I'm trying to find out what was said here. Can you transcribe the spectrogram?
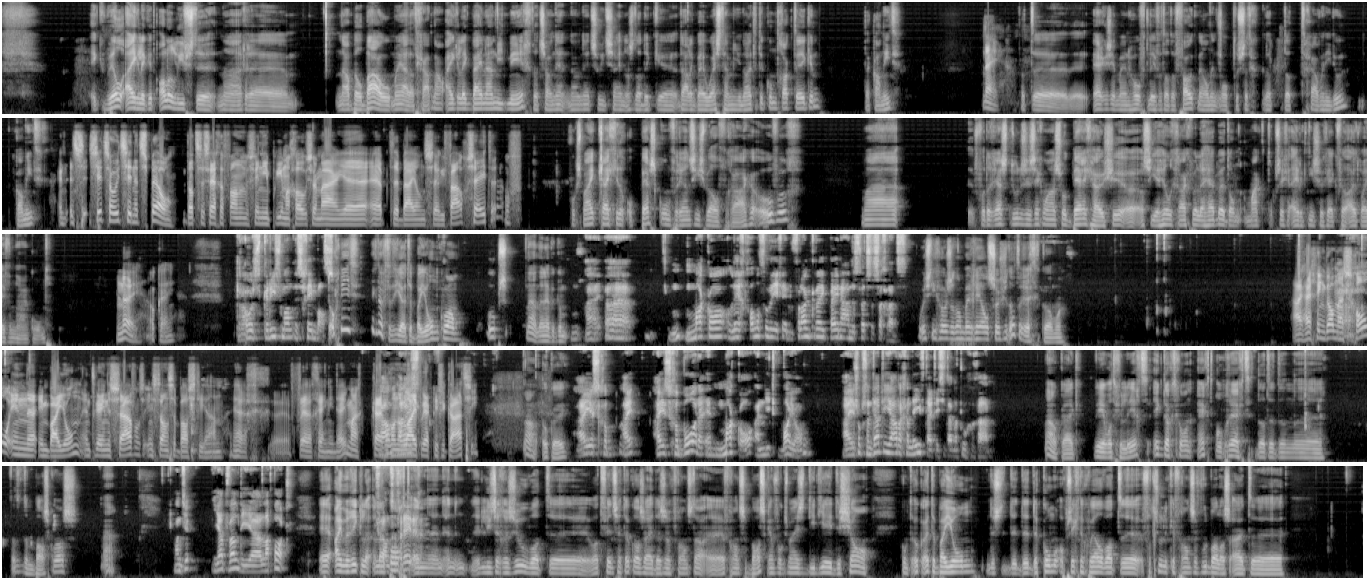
Ik wil eigenlijk het allerliefste naar, eh, naar Bilbao. Maar ja, dat gaat nou eigenlijk bijna niet meer. Dat zou net, nou net zoiets zijn als dat ik eh, dadelijk bij West Ham United een contract teken. Dat kan niet. Nee. Dat, eh, ergens in mijn hoofd levert dat een foutmelding op. Dus dat, dat, dat gaan we niet doen. Kan niet. En en zi- zit zoiets in het spel? Dat ze zeggen van, we vinden je prima gozer, maar je hebt eh, bij ons eh, rivaal gezeten? Of... Volgens mij krijg je er op persconferenties wel vragen over. Maar voor de rest doen ze zeg maar een soort berghuisje. Eh, als ze je heel graag willen hebben, dan maakt het op zich eigenlijk niet zo gek veel uit waar je vandaan komt. Nee, oké. Trouwens, Griezmann is geen Bas. Toch niet? Ik dacht dat hij uit de Bayonne kwam. Oeps. Nou, dan heb ik hem. Eh, M- Macon ligt halverwege in Frankrijk, bijna aan de Zwitserse grens. Hoe is die gozer dan bij Real Sociedad terechtgekomen? Hij, hij ging wel naar school in, eh, in Bayonne en trainde s'avonds in San Sebastian. Ja, eh, verder geen idee, maar krijgen we Nou, gewoon een live rectificatie. Nou, oké. Hij is, ge- hij, hij is geboren in Macon en niet Bayonne. Hij is op zijn 13-jarige leeftijd is hij daar naartoe gegaan. Nou, kijk, weer wat geleerd. Ik dacht gewoon echt oprecht dat het een, eh, dat het een Bask was. Ja. Want je, je had wel die eh, Laporte. Eh Aymeric La- Franse Laporte en, en, en Lise Rezou, wat, wat Vincent ook al zei, dat is een Frans, eh, Franse Bask. En volgens mij is Didier Deschamps, komt ook uit de Bayonne. Dus de- de- er komen op zich nog wel wat fatsoenlijke Franse voetballers uit,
